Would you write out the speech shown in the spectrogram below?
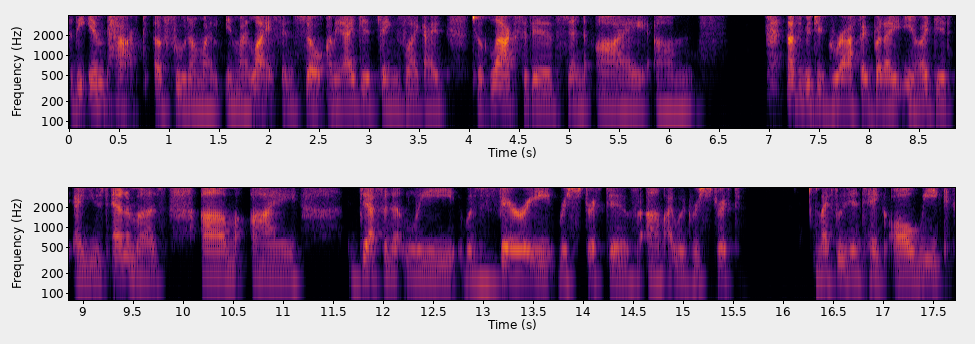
the impact of food on my in my life. And so i mean i did things like i took laxatives and i um not to be too graphic but i you know i did i used enemas. Um i definitely was very restrictive. Um, i would restrict my food intake all week.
